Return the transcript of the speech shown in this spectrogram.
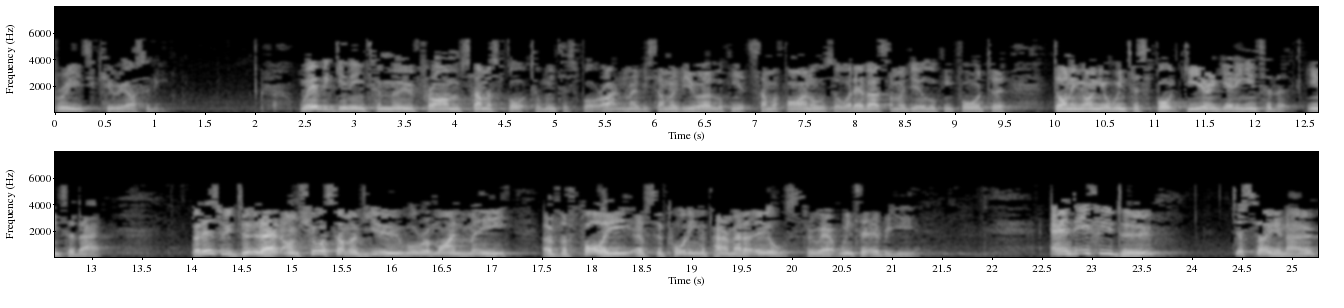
breeds curiosity we're beginning to move from summer sport to winter sport, right? And maybe some of you are looking at summer finals or whatever. Some of you are looking forward to donning on your winter sport gear and getting into, the, into that. But as we do that, I'm sure some of you will remind me of the folly of supporting the Parramatta Eels throughout winter every year. And if you do, just so you know,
